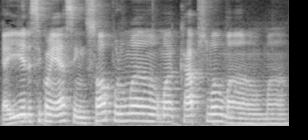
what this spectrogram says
E aí eles se conhecem só por uma, uma cápsula, uma, uma,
